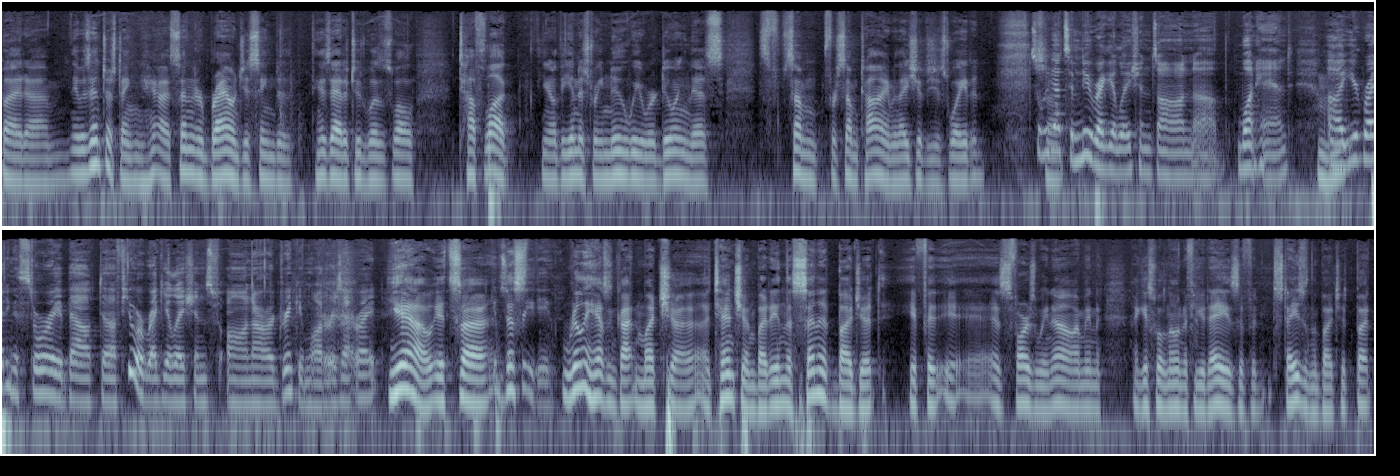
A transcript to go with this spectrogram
but um, it was interesting. Uh, Senator Brown just seemed to his attitude was well, tough luck. You know, the industry knew we were doing this some for some time, and they should have just waited. So, so. we got some new regulations on uh, one hand. Uh, mm-hmm. Uh, you're writing a story about uh, fewer regulations on our drinking water. Is that right? Yeah, it's uh, this really hasn't gotten much uh, attention, but in the Senate budget, if it, as far as we know, I mean, I guess we'll know in a few days if it stays in the budget, but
